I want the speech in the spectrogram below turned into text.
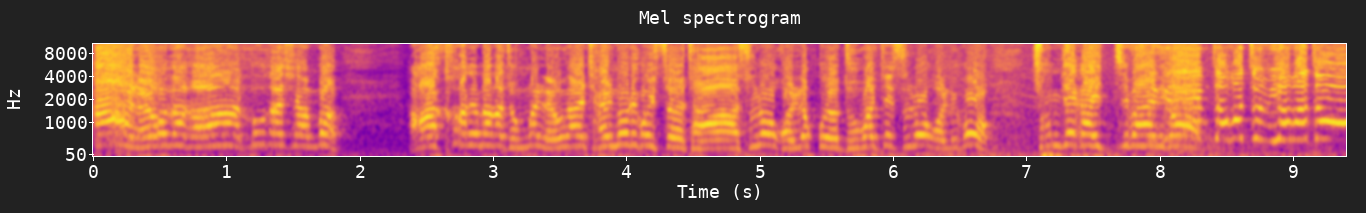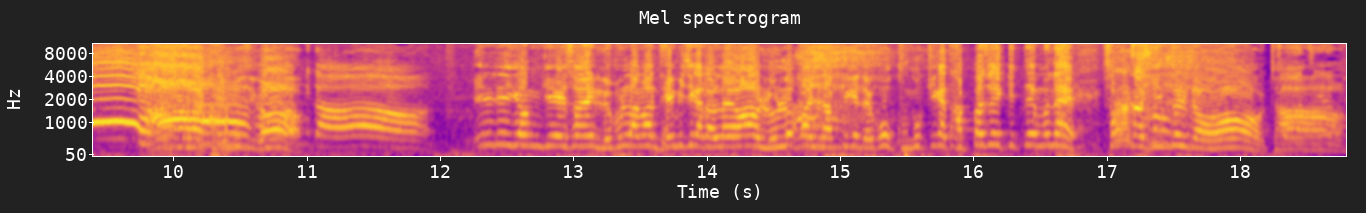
아, 레오나가 또 다시 한번 아, 카르마가 정말 레오나를 잘 노리고 있어요. 자, slow 걸렸고요. 두 번째 slow 걸리고 중계가 있지만 이거 저거 좀 위험하죠. 아, 데미지가. 감사합니다. 1, 2경기에서의 르블랑한 데미지가 달라요. 룰러까지 잡히게 되고 궁극기가 다 빠져있기 때문에 살아가기 힘들죠. 저 자,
